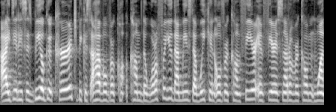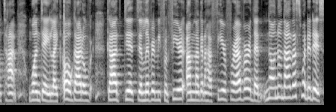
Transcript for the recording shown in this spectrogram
I did. He says, be of good courage because I have overcome the world for you. That means that we can overcome fear and fear is not overcome one time, one day. Like, oh, God, over, God did deliver me from fear. I'm not going to have fear forever. That no, no, no, that's what it is.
